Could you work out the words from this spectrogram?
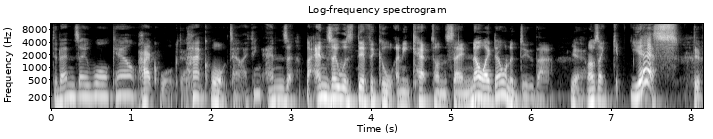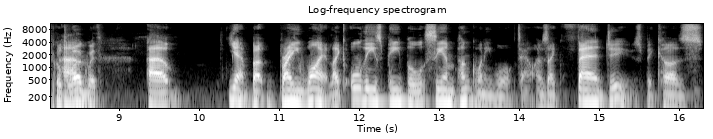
did Enzo walk out? Pac walked out. Pac walked out. I think Enzo, but Enzo was difficult, and he kept on saying, "No, I don't want to do that." Yeah, And I was like, "Yes." difficult to Um, work with. Uh, yeah, but Bray Wyatt, like all these people, CM Punk when he walked out, I was like, fair dues because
